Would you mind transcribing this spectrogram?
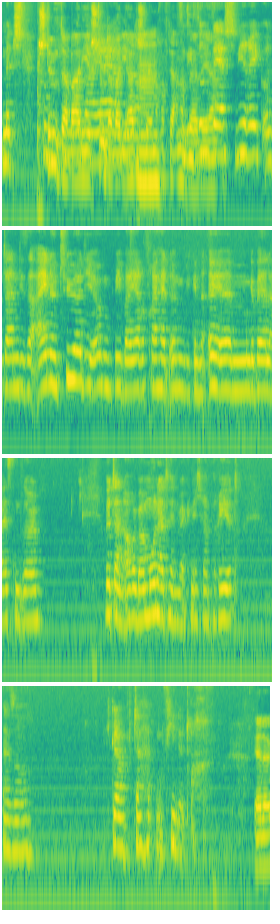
mit Stufen Stimmt, da war die, stimmt, da war die Haltestelle Mhm. noch auf der anderen Sowieso Seite. Ja. sehr schwierig und dann diese eine Tür, die irgendwie Barrierefreiheit irgendwie äh, ähm, gewährleisten soll, wird dann auch über Monate hinweg nicht repariert. Also ich glaube, da hatten viele doch. ja, da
